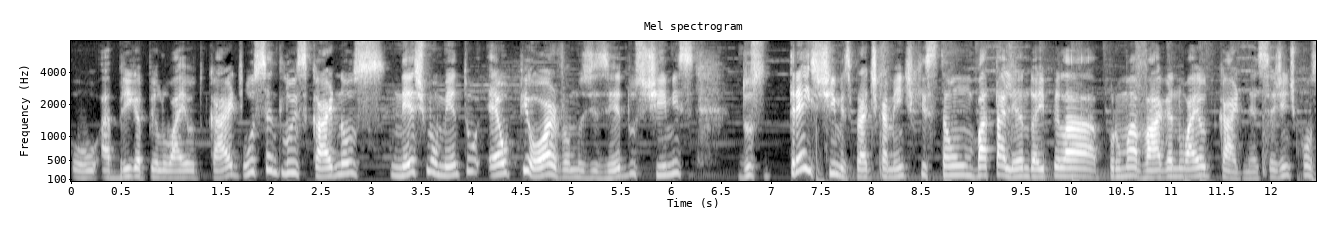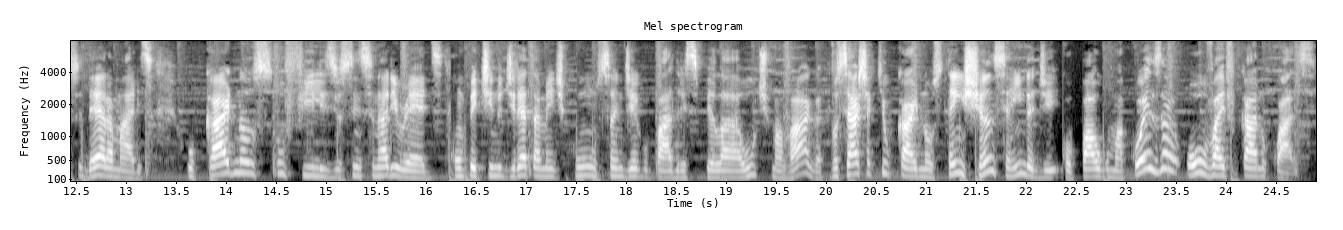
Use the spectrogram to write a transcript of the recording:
o, a briga pelo wild card, o St. Louis Cardinals, neste momento, é o pior, vamos dizer, dos times dos três times praticamente que estão batalhando aí pela, por uma vaga no wild card, né? Se a gente considera, Maris, o Cardinals, o Phillies e o Cincinnati Reds competindo diretamente com o San Diego Padres pela última vaga, você acha que o Cardinals tem chance ainda de copar alguma coisa ou vai ficar no quase?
